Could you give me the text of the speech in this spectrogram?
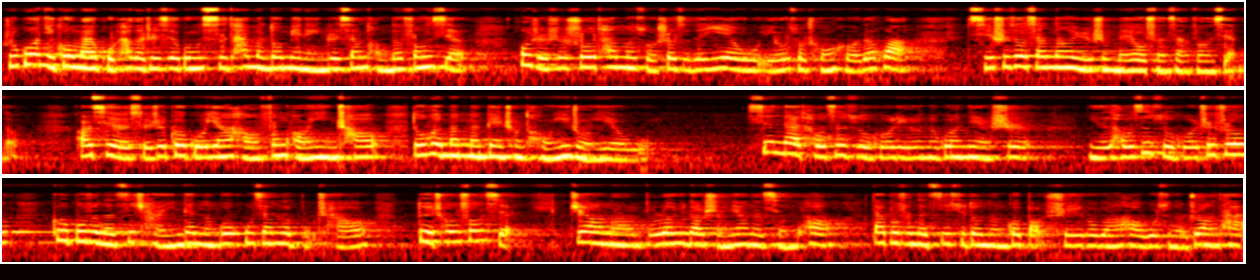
如果你购买股票的这些公司，他们都面临着相同的风险，或者是说他们所涉及的业务也有所重合的话，其实就相当于是没有分散风险的。而且随着各国央行疯狂印钞，都会慢慢变成同一种业务。现代投资组合理论的观点是，你的投资组合之中各部分的资产应该能够互相的补偿、对冲风险，这样呢，不论遇到什么样的情况，大部分的积蓄都能够保持一个完好无损的状态。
